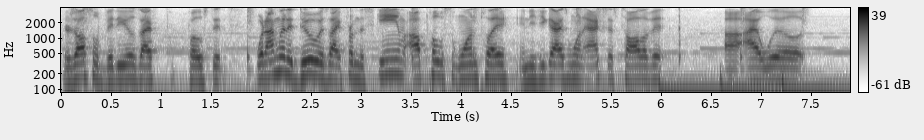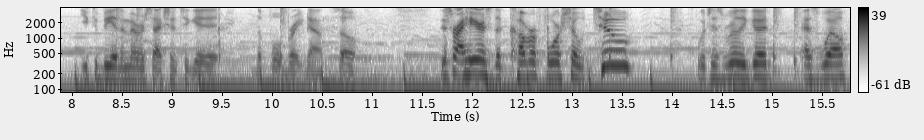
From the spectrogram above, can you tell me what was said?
There's also videos I've posted. What I'm gonna do is like from the scheme, I'll post one play, and if you guys want access to all of it, uh, I will. You could be in the member section to get it the full breakdown. So this right here is the cover four show two, which is really good as well.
